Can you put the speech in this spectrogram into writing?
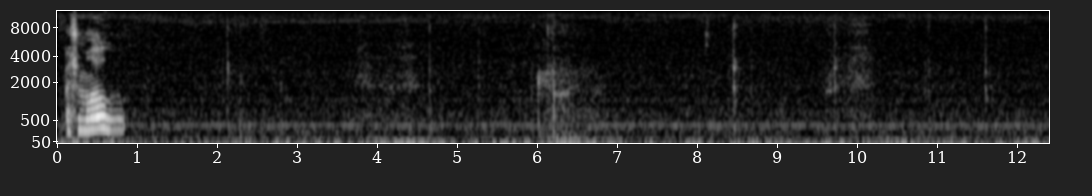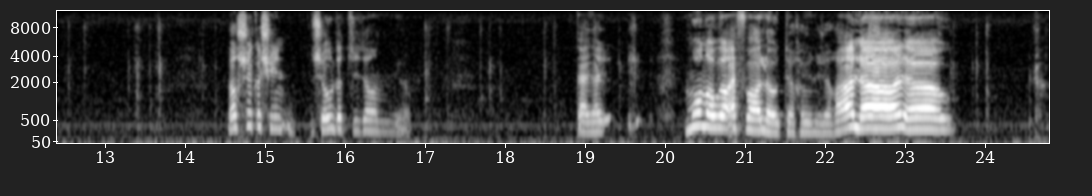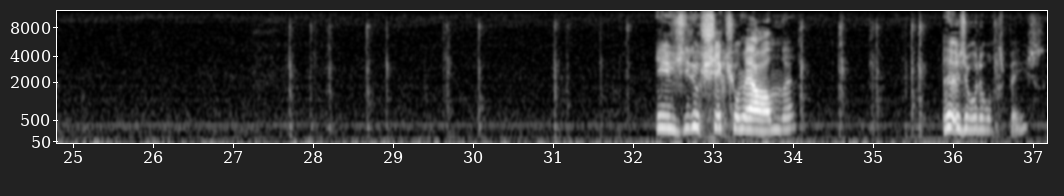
Als je omhoog... Wel stuk als je zo dat je dan... Ja. Kijk, hij, Mono wil even hallo tegen hun zeggen. Hallo, hallo. Je ziet ook sick van mijn handen. Ze worden gespeest.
